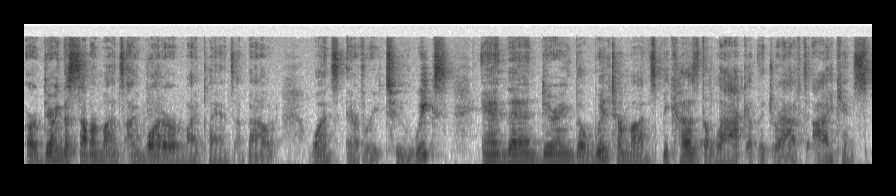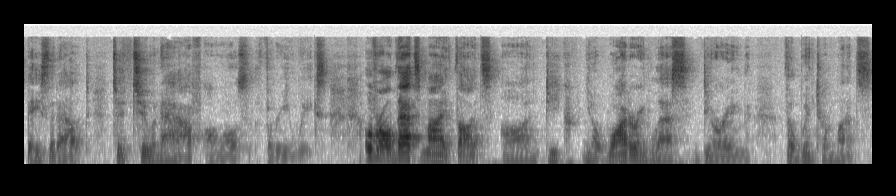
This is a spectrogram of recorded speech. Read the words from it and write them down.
or during the summer months, I water my plants about once every two weeks. And then during the winter months, because the lack of the draft, I can space it out to two and a half, almost three weeks. Overall, that's my thoughts on you know watering less during the winter months.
